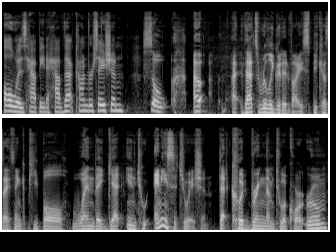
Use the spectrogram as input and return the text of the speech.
always happy to have that conversation. So I, I, that's really good advice because I think people, when they get into any situation that could bring them to a courtroom,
